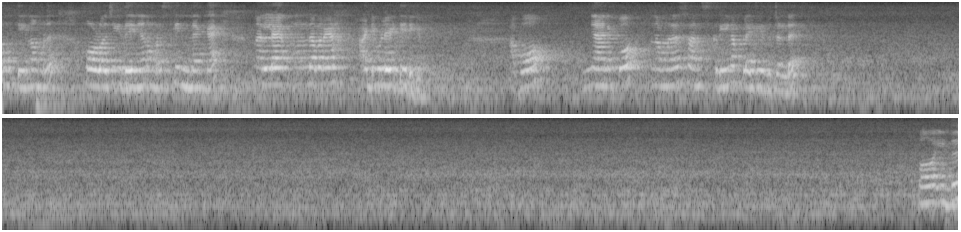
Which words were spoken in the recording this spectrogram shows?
റൂട്ടീൻ നമ്മൾ ഫോളോ ചെയ്ത് കഴിഞ്ഞാൽ നമ്മുടെ സ്കിന്നൊക്കെ നല്ല എന്താ പറയുക അടിപൊളിയായിട്ടിരിക്കും. അപ്പോൾ ഞാനിപ്പോൾ നമ്മൾ സൺസ്ക്രീൻ അപ്ലൈ ചെയ്തിട്ടുണ്ട്. അപ്പോൾ ഇത്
